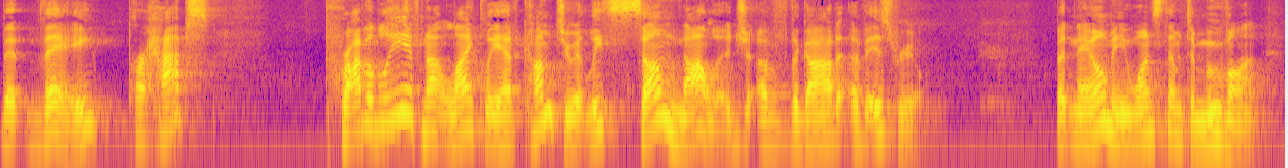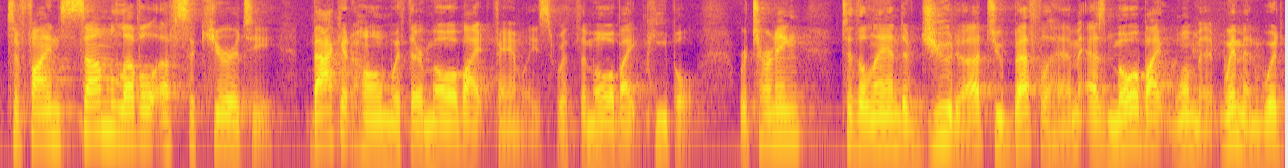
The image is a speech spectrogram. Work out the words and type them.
that they, perhaps, probably, if not likely, have come to at least some knowledge of the God of Israel. But Naomi wants them to move on, to find some level of security back at home with their Moabite families, with the Moabite people, returning to the land of Judah, to Bethlehem, as Moabite woman, women would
